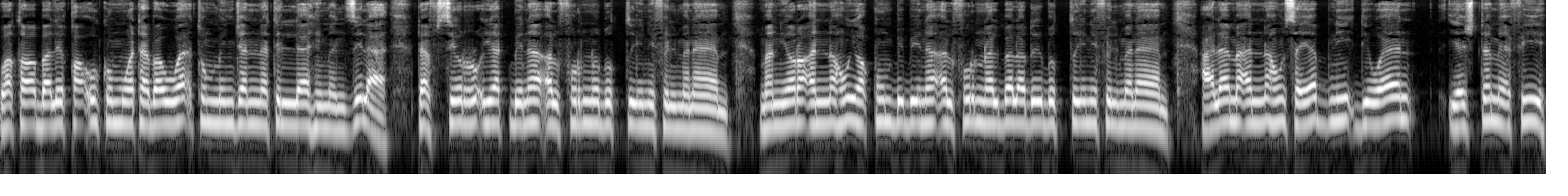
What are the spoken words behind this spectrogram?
وطاب لقاؤكم وتبوأتم من جنة الله منزلا. تفسير رؤية بناء الفرن بالطين في المنام. من يرى أنه يقوم ببناء الفرن البلدي بالطين في المنام علامة أنه سيبني ديوان يجتمع فيه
